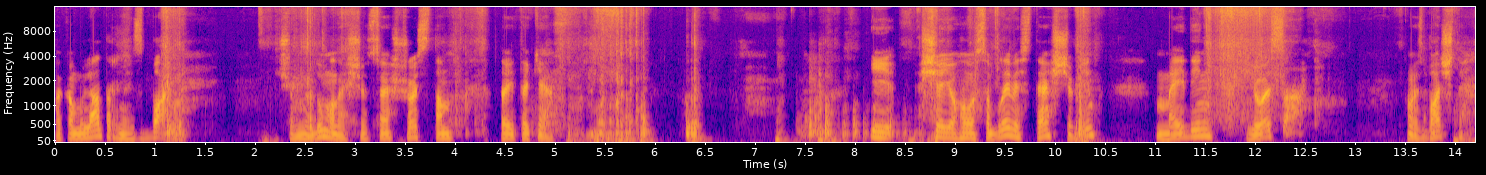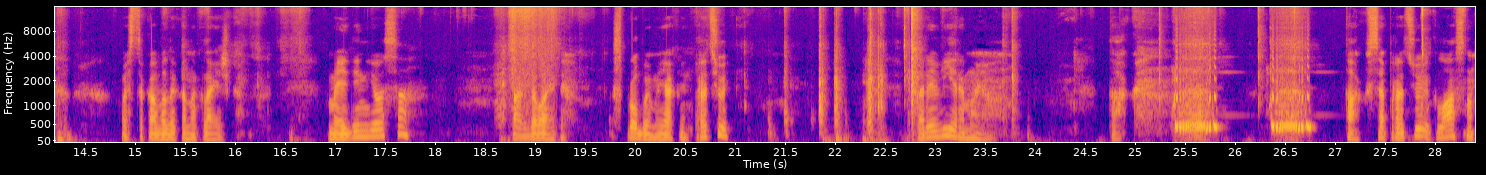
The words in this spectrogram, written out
Акумуляторний з баком щоб не думали, що це щось там та й таке. І ще його особливість те, що він Made in USA. Ось бачите? Ось така велика наклеєчка. Made in USA. Так, давайте спробуємо, як він працює. Перевіримо його. Так. Так, все працює класно.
